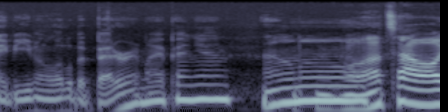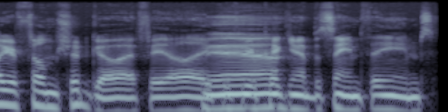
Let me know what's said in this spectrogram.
maybe even a little bit better, in my opinion. I don't know. Mm-hmm. Well, that's how all your films should go. I feel like if Yeah. you're picking up the same themes.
